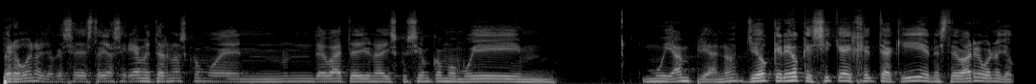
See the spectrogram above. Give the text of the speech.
Pero bueno, yo qué sé, esto ya sería meternos como en un debate y una discusión como muy, muy amplia, ¿no? Yo creo que sí que hay gente aquí en este barrio, bueno, yo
